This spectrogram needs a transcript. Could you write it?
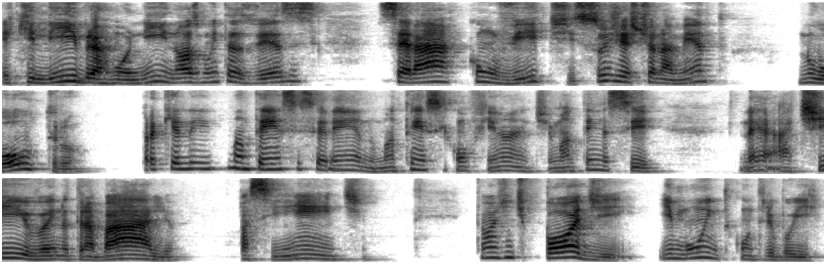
equilíbrio, harmonia em nós, muitas vezes será convite, sugestionamento no outro para que ele mantenha-se sereno, mantenha-se confiante, mantenha-se né, ativo aí no trabalho, paciente. Então a gente pode e muito contribuir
